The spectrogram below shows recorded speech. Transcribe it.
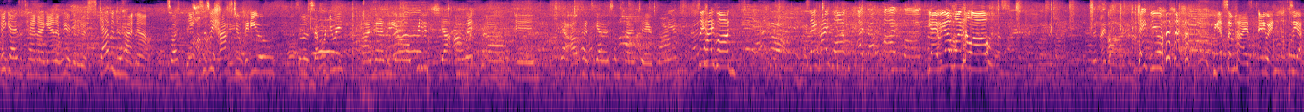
Hey guys, it's Hannah again, and we are going to do a scavenger hunt now. So I think since we have to video some of the stuff we're doing, I'm going to video pretty much yeah, all of it. Um, and yeah, I'll put it together sometime today or tomorrow. Say hi, vlog. Say hi, vlog. I found hi Vlog! Yeah, we got one hello. Thank you. we got some highs. Anyway, so yeah.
